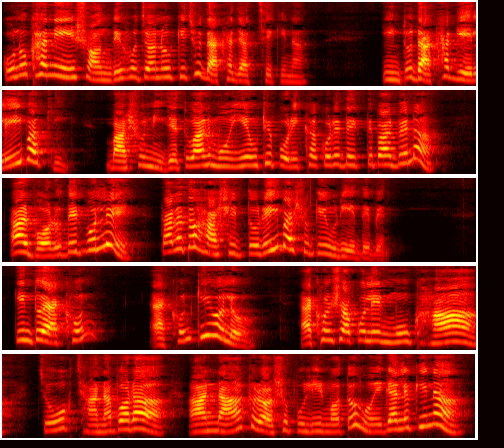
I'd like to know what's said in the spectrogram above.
কোনোখানে সন্দেহজনক কিছু দেখা যাচ্ছে কিনা। কিন্তু দেখা গেলেই বা কি? বাসু নিজে তো আর মইয়ে উঠে পরীক্ষা করে দেখতে পারবে না। আর বড়দের বললে তারা তো হাসির তোরেই বাসুকে উড়িয়ে দেবেন। কিন্তু এখন? এখন কি হলো? এখন সকলের মুখ হাঁ, চোখ ছানা পড়া, আর নাক রসপুলির মতো হয়ে গেল কি না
